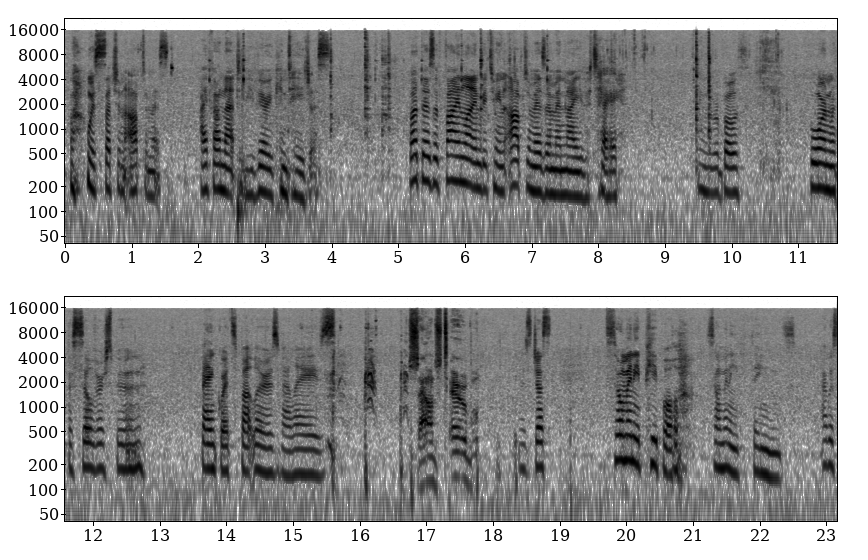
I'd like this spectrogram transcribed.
was such an optimist. I found that to be very contagious. But there's a fine line between optimism and naivete. And we were both born with a silver spoon. Banquets, butlers, valets. Sounds terrible. There's just so many people, so many things. I was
